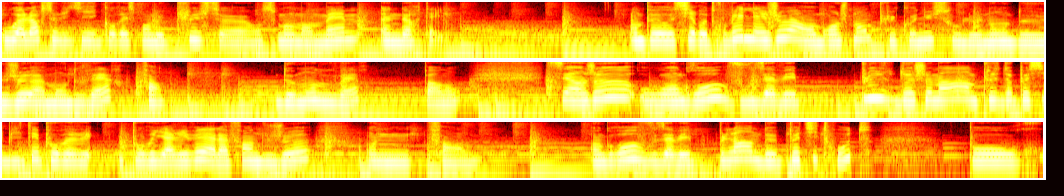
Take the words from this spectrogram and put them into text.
Ou alors celui qui correspond le plus en ce moment même, Undertale. On peut aussi retrouver les jeux à embranchement plus connus sous le nom de jeux à monde ouvert, enfin de monde ouvert, pardon. C'est un jeu où en gros vous avez plus de chemin, plus de possibilités pour y, pour y arriver à la fin du jeu. Enfin, en gros, vous avez plein de petites routes pour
